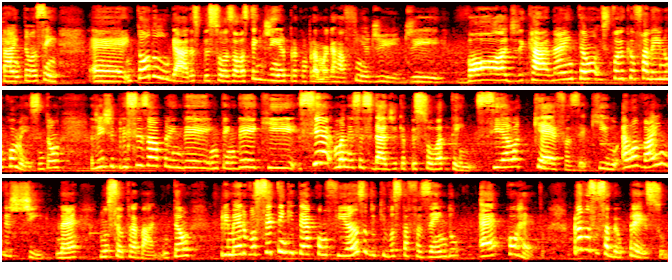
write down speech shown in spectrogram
tá? Então, assim, é, em todo lugar as pessoas elas têm dinheiro para comprar uma garrafinha de, de vodka, né? Então, isso foi o que eu falei no começo. Então, a gente precisa aprender, entender que se é uma necessidade que a pessoa tem, se ela quer fazer aquilo, ela vai investir, né, no seu trabalho. Então, primeiro você tem que ter a confiança do que você está fazendo é correto. Para você saber o preço,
